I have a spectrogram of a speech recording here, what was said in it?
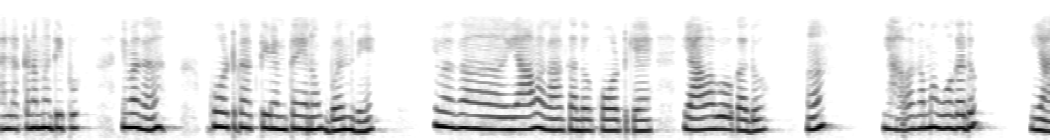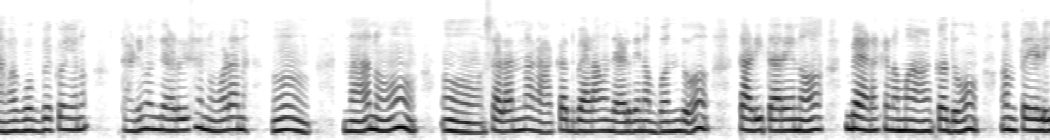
ಅಲ್ಲ ಕಣಮ್ಮ ದೀಪು, ಇವಾಗ ಕೋರ್ಟ್ಗೆ ಹಾಕ್ತೀವಿ ಅಂತ ಏನೋ ಬಂದ್ವಿ. ಇವಾಗ ಯಾವಾಗ ಹಾಕೋದು ಕೋರ್ಟ್ಗೆ? ಯಾವಾಗ ಹೋಗೋದು? ಹಾಂ? ಯಾವಾಗಮ್ಮ ಹೋಗೋದು? ಯಾವಾಗ ಹೋಗ್ಬೇಕೋ ಏನೋ? ತಡಿ ಒಂದು ಎರಡು ದಿವಸ ನೋಡೋಣ. ಹ್ಞೂ ನಾನು ಸಡನ್ನಾಗಿ ಹಾಕೋದು ಬೇಡ ಒಂದು ಎರಡು ದಿನ ಬಂದು ತಡಿತಾರೇನೋ, ಬೇಡ ಕಣಮ್ಮ, ಹಾಕೋದು ಅಂತ ಹೇಳಿ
